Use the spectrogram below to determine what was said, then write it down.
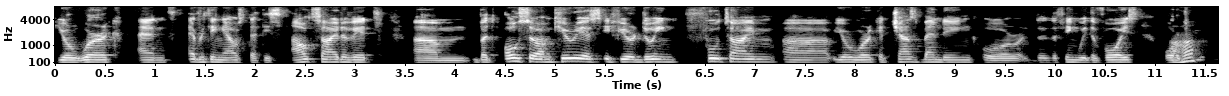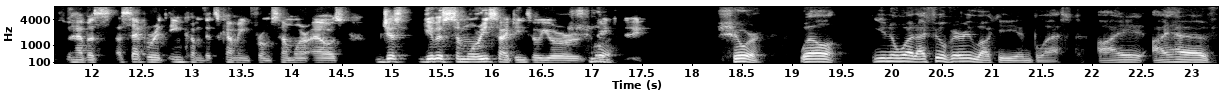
your work and everything else that is outside of it um, but also i'm curious if you're doing full-time uh, your work at chance bending or the, the thing with the voice or uh-huh. you have a, a, separate income that's coming from somewhere else just give us some more insight into your sure. day-to-day Sure. Well, you know what? I feel very lucky and blessed. I I have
